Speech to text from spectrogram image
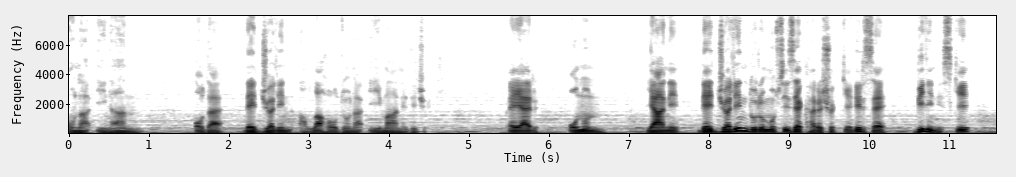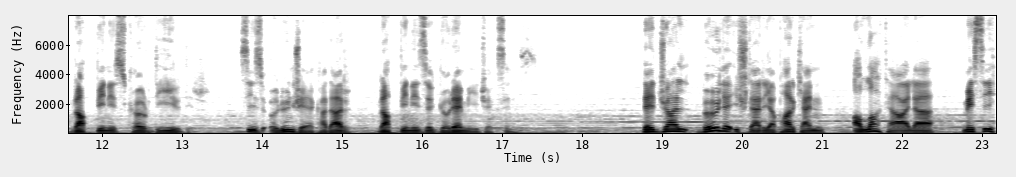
ona inan. O da Deccal'in Allah olduğuna iman edecek. Eğer onun yani Deccal'in durumu size karışık gelirse biliniz ki Rabbiniz kör değildir. Siz ölünceye kadar Rabbinizi göremeyeceksiniz. Deccal böyle işler yaparken Allah Teala Mesih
